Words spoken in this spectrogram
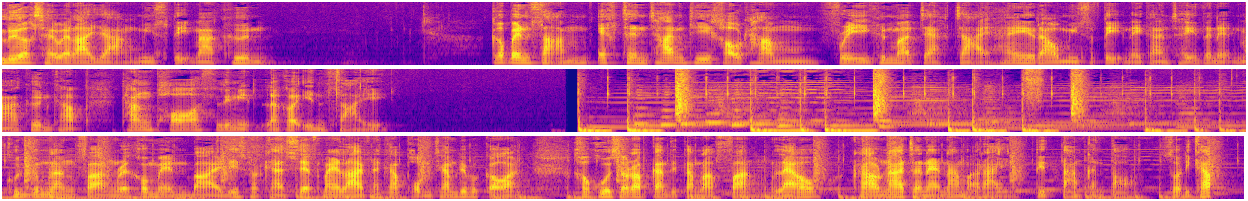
เลือกใช้เวลาอย่างมีสติมากขึ้น ก็เป็น 3 extension ที่เขาทำฟรีขึ้นมาแจกจ่ายให้เรามีสติในการใช้อินเทอร์เน็ตมากขึ้นครับ ทั้ง pause limit แล้วก็ insight คุณกำลังฟัง recommend by this podcast save my life นะครับ ผมแชมป์ทิพกร ขอบคุณสำหรับการติดตามรับฟัง แล้วคราวหน้าจะแนะนำอะไร ติดตามกันต่อ สวัสดีครับ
